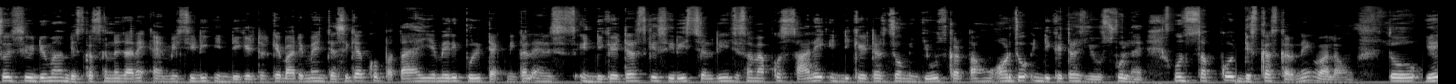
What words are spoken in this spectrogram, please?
so इस वीडियो में हम डिस्कस करने जा रहे हैं एम इंडिकेटर के बारे में। जैसे कि आपको पता है, ये मेरी पूरी टेक्निकल एनालिसिस इंडिकेटर्स की सीरीज़ चल रही है, जिसमें मैं आपको सारे इंडिकेटर्स जो मैं यूज़ करता हूँ और जो इंडिकेटर्स यूजफुल हैं, उन सबको डिस्कस करने वाला हूँ। तो ये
